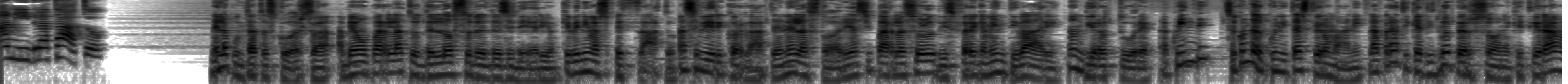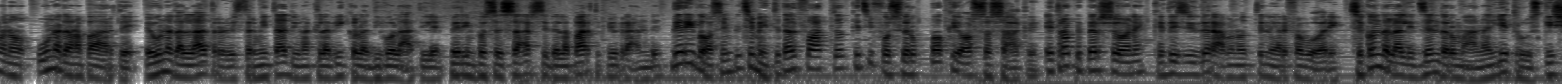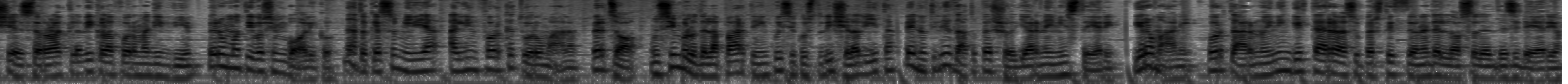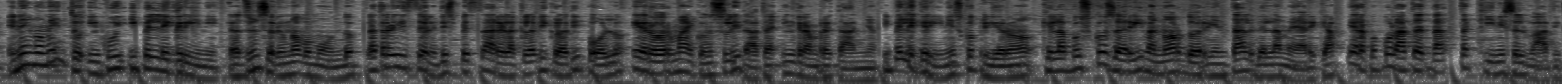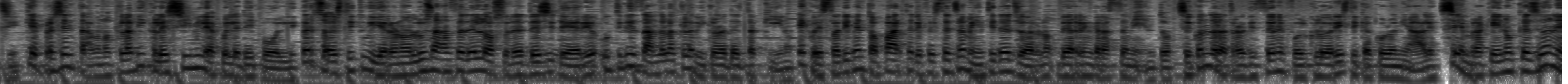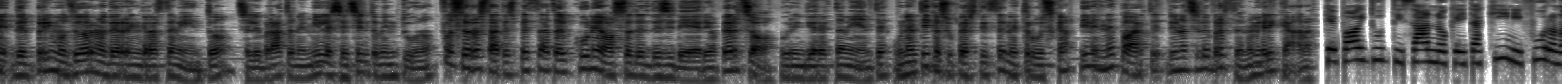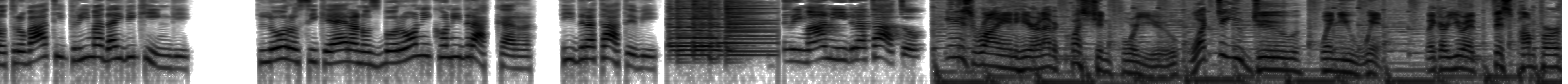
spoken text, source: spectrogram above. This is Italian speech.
Rimani idratato. Nella puntata scorsa abbiamo parlato dell'osso del desiderio, che veniva spezzato, ma se vi ricordate, nella storia si parla solo di sfregamenti vari, non di rotture. Ma quindi, secondo alcuni testi romani, la pratica di due persone che tiravano una da una parte e una dall'altra all'estremità di una clavicola di volatile per impossessarsi della parte più grande, derivò semplicemente dal fatto che ci fossero poche ossa sacre e troppe persone che desideravano ottenere favori. Secondo la leggenda romana, gli Etruschi scelsero la clavicola a forma di V per un motivo simbolico, dato che assomiglia all'inforcatura umana. Perciò, un simbolo della parte in cui si custodisce la vita venne utilizzato per scioglierne i misteri. I romani portarono in Inghilterra la superstizione dell'osso del desiderio e nel momento in cui i pellegrini raggiunsero il nuovo mondo, la tradizione di spezzare la clavicola di pollo era ormai consolidata in Gran Bretagna. I pellegrini scoprirono che la boscosa riva nord-orientale dell'America era popolata da tacchini selvatici, che presentavano clavicole simili a quelle dei polli, perciò istituirono l'usanza dell'osso del desiderio utilizzando la clavicola del tacchino, e questa diventò parte dei festeggiamenti del giorno del ringraziamento. Secondo la tradizione folcloristica coloniale, sembra che in occasione del primo giorno del ringraziamento, celebrato nel 1621, fossero state spezzate alcune ossa del desiderio, perciò, pur indirettamente, un'antica superstizione etrusca divenne parte di una celebrazione americana. Che poi tutti sanno che i tacchini furono trovati prima dai vichinghi. Loro sì che erano sboroni con i drakkar. Idratatevi. Rimani idratato. It is Ryan here, and I have a question for you. What do you do when you win? Like, are you a fist pumper?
